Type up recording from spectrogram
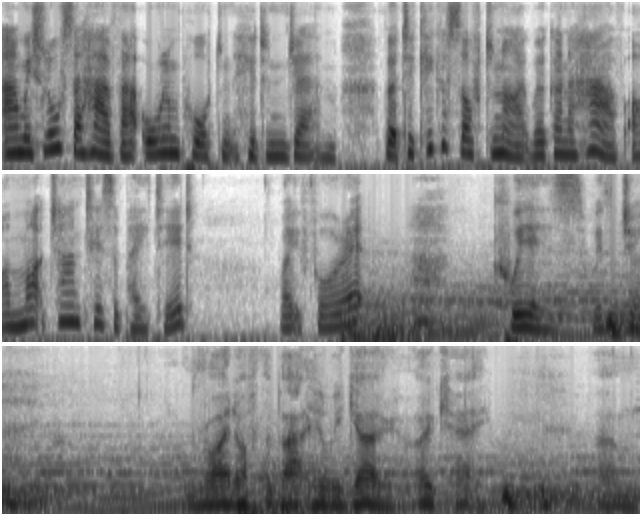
And we shall also have that all important hidden gem. But to kick us off tonight, we're going to have our much anticipated, wait for it, quiz with Joe. Right off the bat, here we go. Okay. Um,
